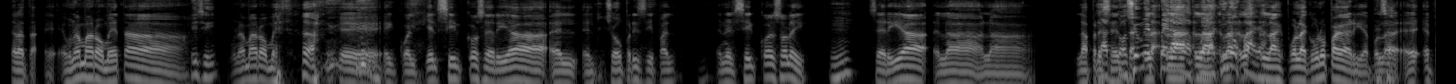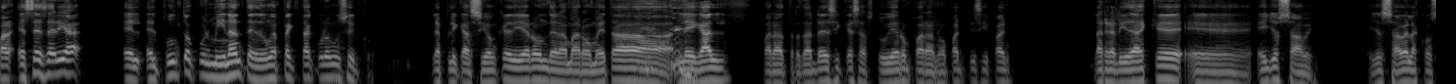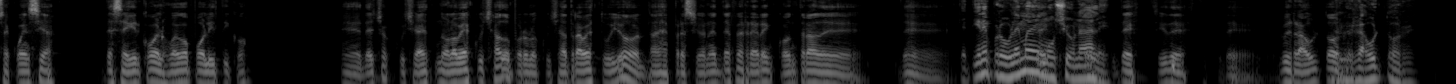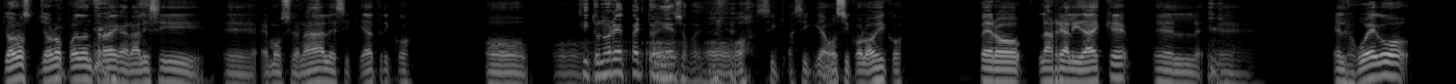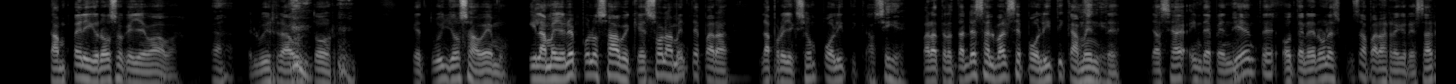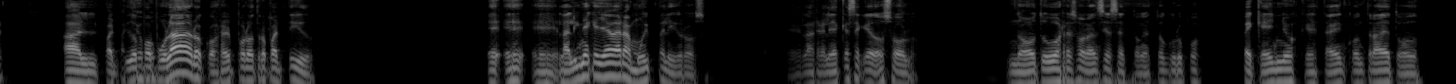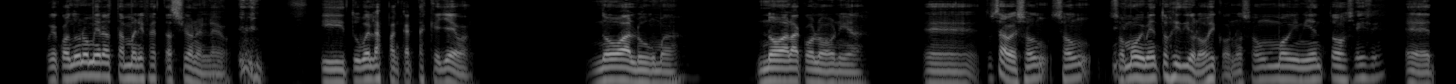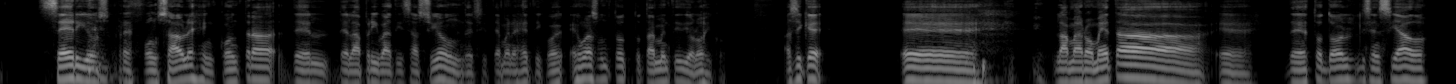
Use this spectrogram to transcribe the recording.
Trata, eh, una marometa Sí, sí. una marometa que en cualquier circo sería el, el show principal. En el circo de Soleil Mm. sería la, la, la, presenta- actuación esperada, por la que uno paga. la- por la que uno pagaría. por la- eh, eh, para- ese sería el, el punto culminante de un espectáculo en un circo. La explicación que dieron de la marometa legal para tratar de decir que se abstuvieron para no participar. La realidad es que eh, ellos saben, ellos saben las consecuencias de seguir con el juego político. Eh, de hecho, escuché, no lo había escuchado, pero lo escuché a través tuyo, las expresiones de Ferrer en contra de... de- Que tiene problemas de- emocionales. de- sí, de, Luis Raúl Torres. Luis Raúl Torres. Yo no, yo no puedo entrar en análisis eh, emocionales, psiquiátricos o, o- Sí, tú no eres experto en eso, pues. O, o psicológico. Pero la realidad es que el, eh, el juego tan peligroso que llevaba Ajá. Luis Raúl Torres, que tú y yo sabemos, y la mayoría del pueblo sabe que es solamente para la proyección política, Así es. para tratar de salvarse políticamente, ya sea independiente o tener una excusa para regresar al Partido, Partido Popular, o correr por otro partido. Eh, eh, eh, la línea que lleva era muy peligrosa. La realidad es que se quedó solo. No tuvo resonancia excepto en estos grupos pequeños que están en contra de todo. Porque cuando uno mira estas manifestaciones, Leo, y tú ves las pancartas que llevan, no a Luma, no a la colonia, eh, tú sabes, son, son, son movimientos ideológicos, no son movimientos Sí, sí. eh, serios, responsables en contra del- de la privatización del sistema energético. Es, es un asunto totalmente ideológico. Así que eh, la marometa eh, de estos dos licenciados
